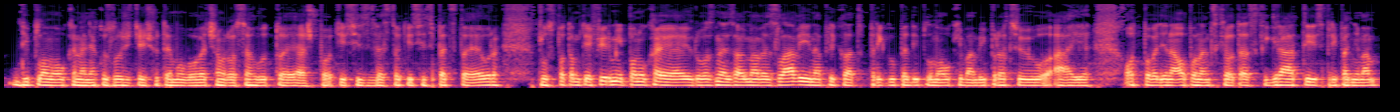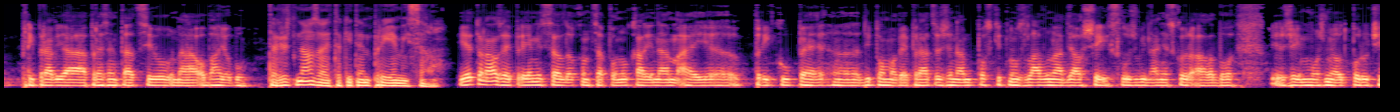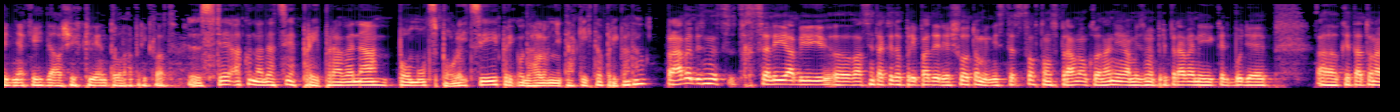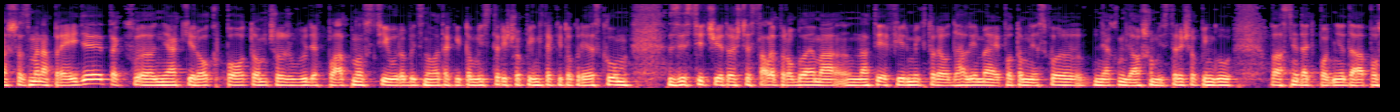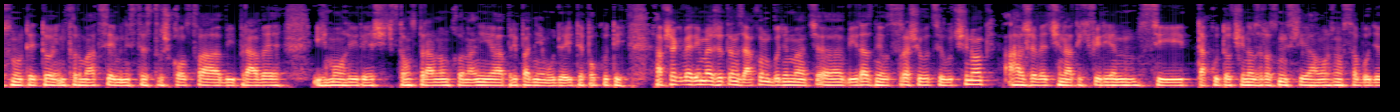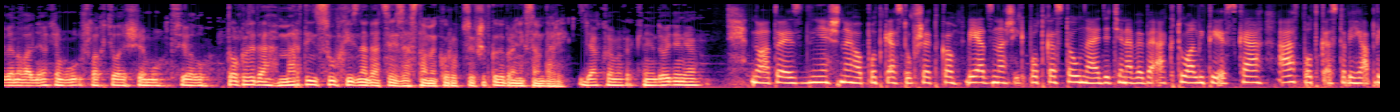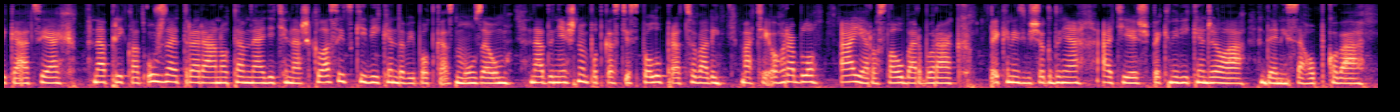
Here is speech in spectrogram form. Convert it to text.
diplomovke na nejakú zložitejšiu tému vo väčšom rozsahu to je až po 1200-1500 eur. Plus potom tie firmy ponúkajú aj rôzne zaujímavé zľavy, napríklad pri kúpe diplomovky vám vypracujú aj odpovede na oponentské otázky gratis, prípadne vám pripravia prezentáciu na obhajobu. Takže to naozaj taký ten priemysel. Je to naozaj priemysel, dokonca ponúkali nám aj e, pri kúpe e, diplomovej práce, že nám poskytnú zľavu na ďalšie ich služby na neskôr, alebo že im môžeme odporučiť nejakých ďalších klientov napríklad. Ste ako nadácia pripravená pomôcť policii pri odhalení takýchto prípadov? Práve by sme chceli, aby e, vlastne takéto prípady riešilo to ministerstvo v tom správnom konaní a my sme pripravení, keď bude, keď táto naša zmena prejde, tak nejaký rok po tom, čo už bude v platnosti, urobiť znova takýto mystery shopping, takýto prieskum, zistiť, či je to ešte stále problém a na tie firmy, ktoré odhalíme aj potom neskôr v nejakom ďalšom mystery shoppingu vlastne dať podnet a posunúť tieto informácie ministerstvu školstva, aby práve ich mohli riešiť v tom správnom konaní a prípadne im udeliť tie pokuty. Avšak veríme, že ten zákon bude mať e, výrazne odstrašujúci účinok a že väčšina tých firiem si takúto činnosť rozmyslí a možno sa bude venovať nejakému ušlachtilejšiemu cieľu. Toľko teda Martin Suchy z nadácie Zastavme korupciu. Všetko dobré, nech sa vám darí. Ďakujeme pekne. Dovidenia. No a to je z dnešného podcastu všetko. Viac našich podcastov nájdete na webe Aktuality.sk a v podcastových aplikáciách. Napríklad už zajtra ráno tam nájdete náš klasický víkendový podcast Múzeum. Na dnešnom podcaste spolupracovali Matej Ohrablo a Jaroslav Barborák. Pekný zvyšok dňa a tiež pekný víkend želá Denisa Hopková.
